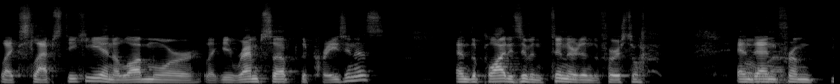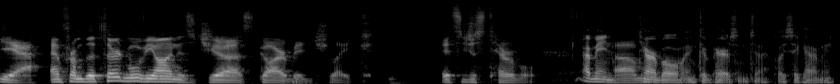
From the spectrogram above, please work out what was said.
like slapsticky and a lot more like it ramps up the craziness, and the plot is even thinner than the first one. And Oh, then wow. from yeah, and from the third movie on is just garbage. Like it's just terrible. I mean, Um, terrible in comparison to Police Academy.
